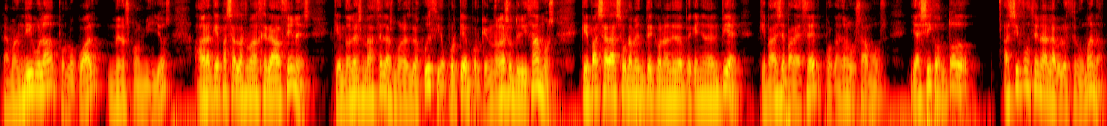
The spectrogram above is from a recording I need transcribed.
la mandíbula, por lo cual menos colmillos. Ahora, ¿qué pasa en las nuevas generaciones? Que no les nacen las muelas del juicio. ¿Por qué? Porque no las utilizamos. ¿Qué pasará seguramente con el dedo pequeño del pie? Que va a desaparecer porque no lo usamos. Y así con todo. Así funciona la evolución humana.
